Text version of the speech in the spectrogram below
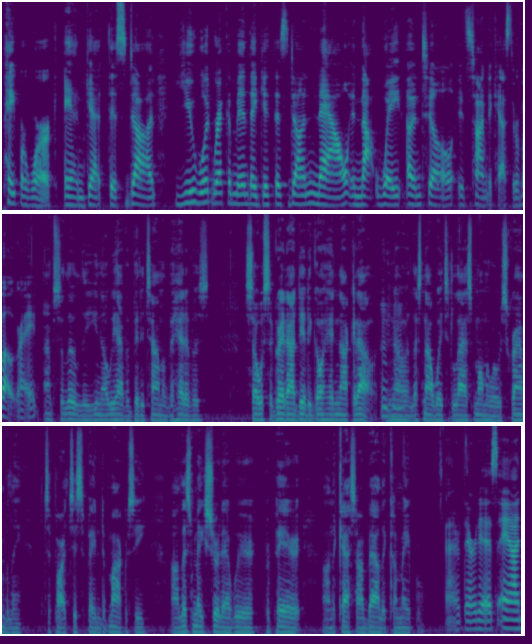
paperwork and get this done. You would recommend they get this done now and not wait until it's time to cast their vote, right? Absolutely. You know, we have a bit of time ahead of us. So it's a great idea to go ahead and knock it out. Mm -hmm. You know, mm-hmm. let's not wait to the last moment where we're scrambling to participate in democracy. Uh, let's make sure that we're prepared uh, to cast our ballot come April. There it is. And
